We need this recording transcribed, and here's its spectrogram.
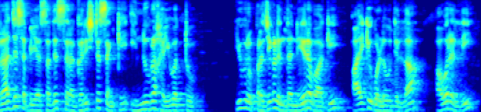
ರಾಜ್ಯಸಭೆಯ ಸದಸ್ಯರ ಗರಿಷ್ಠ ಸಂಖ್ಯೆ ಇನ್ನೂರ ಐವತ್ತು ಇವರು ಪ್ರಜೆಗಳಿಂದ ನೇರವಾಗಿ ಆಯ್ಕೆಗೊಳ್ಳುವುದಿಲ್ಲ. ಅವರಲ್ಲಿ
